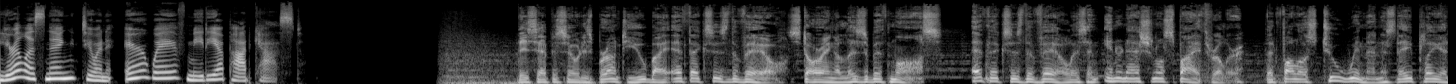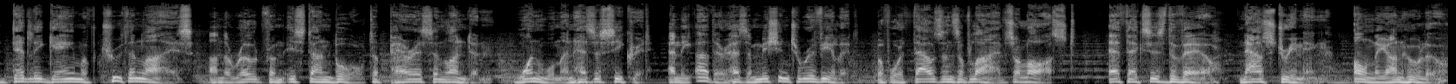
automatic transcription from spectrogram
You're listening to an Airwave Media Podcast. This episode is brought to you by FX's The Veil, starring Elisabeth Moss. FX's The Veil is an international spy thriller that follows two women as they play a deadly game of truth and lies on the road from Istanbul to Paris and London. One woman has a secret, and the other has a mission to reveal it before thousands of lives are lost. FX's The Veil, now streaming, only on Hulu.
